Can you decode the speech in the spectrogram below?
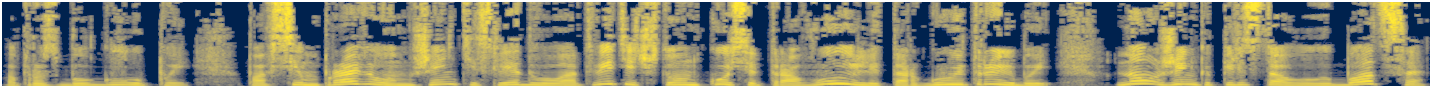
Вопрос был глупый. По всем правилам Женьке следовало ответить, что он косит траву или торгует рыбой. Но Женька перестал улыбаться,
